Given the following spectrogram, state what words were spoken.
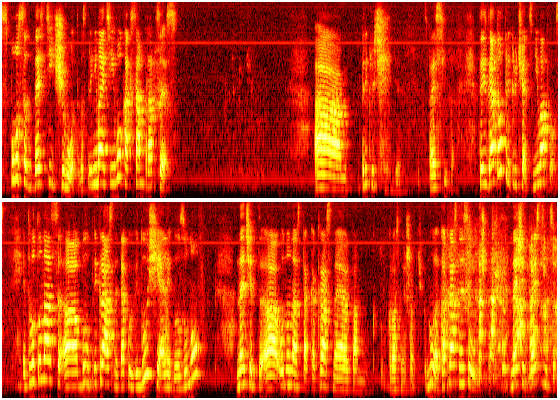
способ достичь чего-то, воспринимайте его как сам процесс. А, приключения. Спасибо. То есть готов приключаться, не вопрос. Это вот у нас а, был прекрасный такой ведущий Олег Глазунов. Значит, а, он у нас так, как красная там красная шапочка, ну, как красное солнышко. Значит, простите.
